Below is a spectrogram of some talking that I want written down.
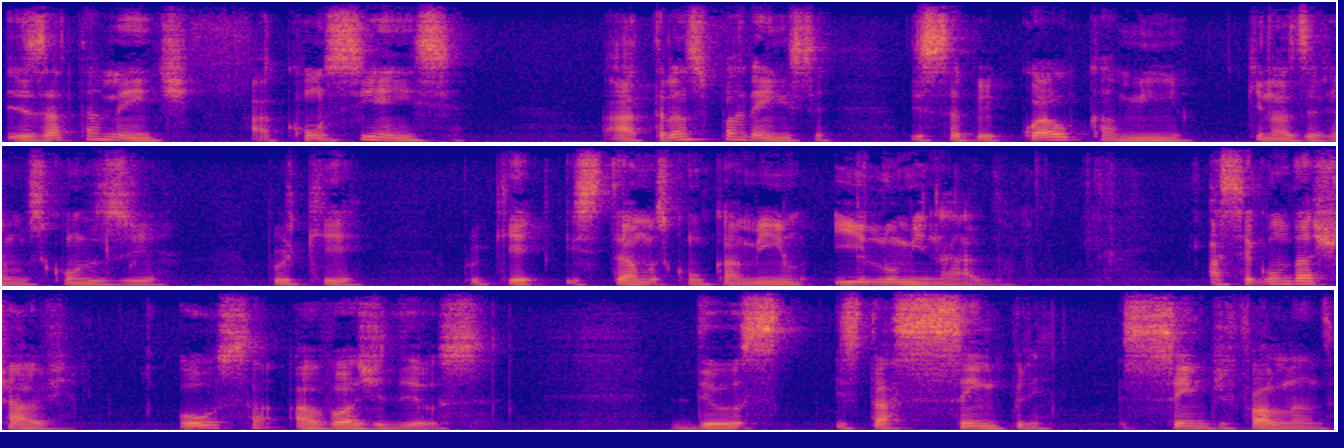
exatamente a consciência, a transparência de saber qual é o caminho que nós devemos conduzir. Por quê? Porque estamos com o caminho iluminado. A segunda chave: ouça a voz de Deus. Deus está sempre, sempre falando.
